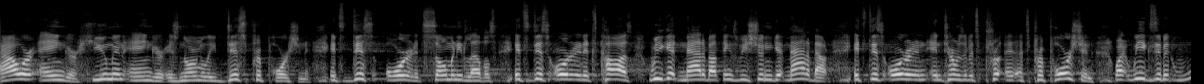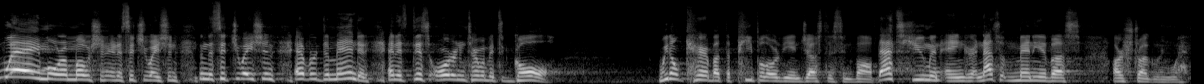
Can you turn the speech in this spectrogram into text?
Our anger, human anger, is normally disproportionate. It's disordered at so many levels. It's disordered in its cause. We get mad about things we shouldn't get mad about. It's disordered in, in terms of its, pro, its proportion. Right? We exhibit way more emotion in a situation than the situation ever demanded. And it's disordered in terms of its goal. We don't care about the people or the injustice involved. That's human anger, and that's what many of us are struggling with.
